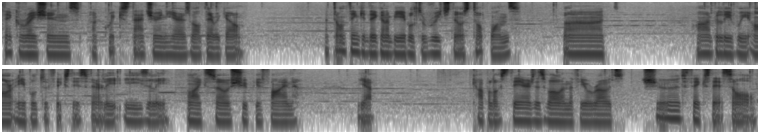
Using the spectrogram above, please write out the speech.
Decorations, a quick statue in here as well. There we go. I don't think they're gonna be able to reach those top ones. But I believe we are able to fix this fairly easily. Like so should be fine. Yep. Couple of stairs as well and a few roads. Should fix this all.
